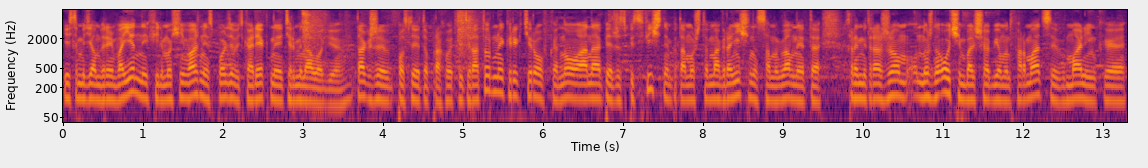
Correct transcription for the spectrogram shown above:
если мы делаем, например, военный фильм, очень важно использовать корректную терминологию. Также после этого проходит литературная корректировка, но она, опять же, специфичная, потому что мы ограничены, самое главное, это хронометражом, потом нужно очень большой объем информации в маленькая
